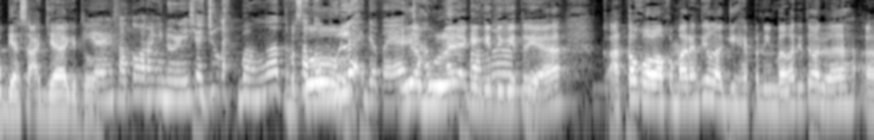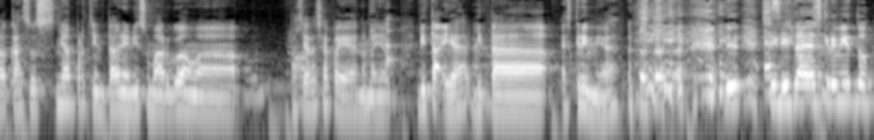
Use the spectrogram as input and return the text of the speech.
biasa aja gitu Iya, yang satu orang Indonesia jelek banget, terus Betul. satu bule gitu ya. Iya bule kayak gitu-gitu gitu. ya. Atau kalau kemarin tuh lagi happening banget itu adalah eh, kasusnya percintaan Denny Sumargo sama pacarnya siapa ya namanya? Dita, ya Dita. Es krim ya. Si Dita es krim itu.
